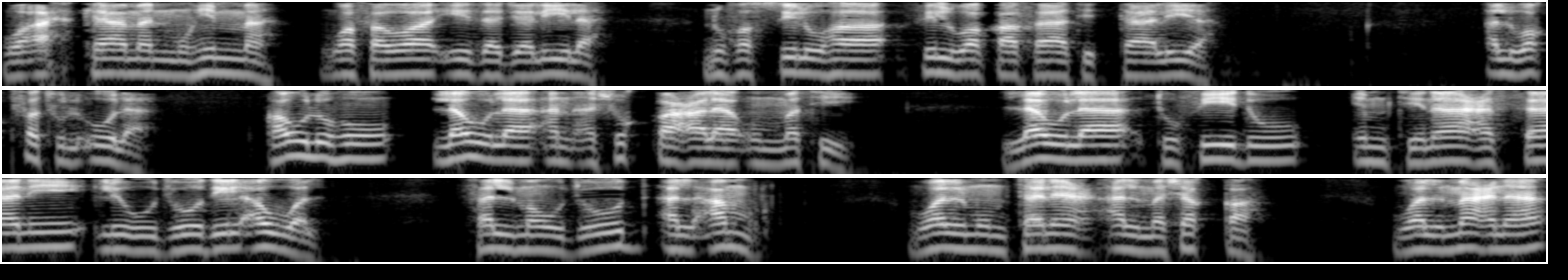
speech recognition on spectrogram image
وأحكاما مهمة وفوائد جليلة نفصلها في الوقفات التالية. الوقفة الأولى. قوله لولا أن أشق على أمتي. لولا تفيد امتناع الثاني لوجود الأول. فالموجود الأمر والممتنع المشقة والمعنى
